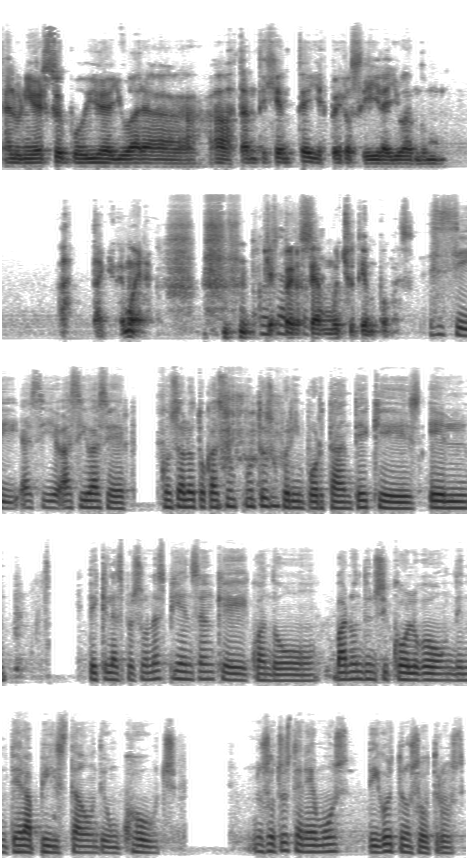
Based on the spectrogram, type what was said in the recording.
al universo he podido ayudar a, bastante gente y espero seguir ayudando que me muera. que espero sea mucho tiempo más. Sí, así, así va a ser. Gonzalo, tocaste un punto súper importante que es el de que las personas piensan que cuando van donde un psicólogo, donde un terapista, donde un coach, nosotros tenemos, digo nosotros,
